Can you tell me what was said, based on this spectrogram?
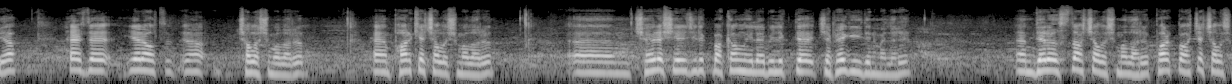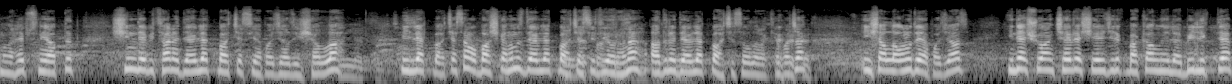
Ya her de yeraltı çalışmaları, hem parke çalışmaları, Çevre Şehircilik Bakanlığı ile birlikte cephe giydirmeleri, hem dere ıslah çalışmaları, park bahçe çalışmaları hepsini yaptık. Şimdi de bir tane devlet bahçesi yapacağız inşallah. Millet bahçesi ama başkanımız devlet bahçesi diyor ona. Adını devlet bahçesi olarak yapacak. İnşallah onu da yapacağız. Yine şu an Çevre Şehircilik Bakanlığı ile birlikte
